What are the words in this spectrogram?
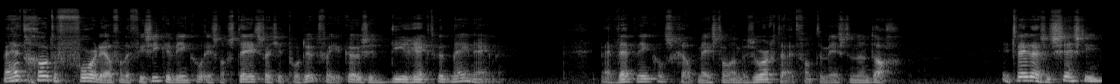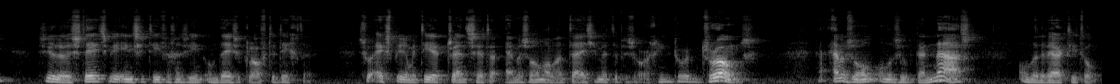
Maar het grote voordeel van de fysieke winkel is nog steeds dat je het product van je keuze direct kunt meenemen. Bij webwinkels geldt meestal een bezorgtijd van tenminste een dag. In 2016 zullen we steeds meer initiatieven gaan zien om deze kloof te dichten. Zo experimenteert trendsetter Amazon al een tijdje met de bezorging door drones. Amazon onderzoekt daarnaast, onder de werktitel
